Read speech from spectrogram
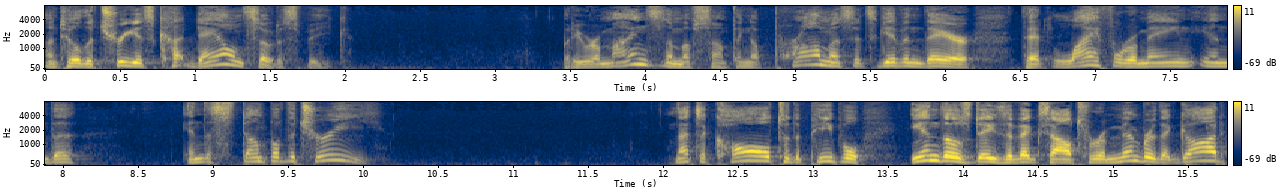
until the tree is cut down, so to speak. But he reminds them of something, a promise that's given there that life will remain in the, in the stump of the tree. And that's a call to the people in those days of exile to remember that God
